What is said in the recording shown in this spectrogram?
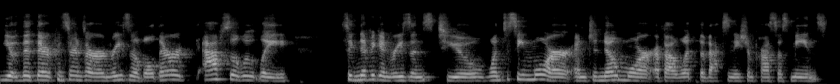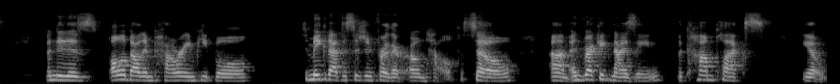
you know that their concerns are unreasonable. There are absolutely significant reasons to want to see more and to know more about what the vaccination process means. And it is all about empowering people to make that decision for their own health. So, um, and recognizing the complex, you know,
